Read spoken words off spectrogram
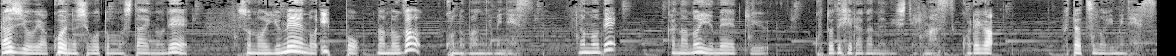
ラジオや声の仕事もしたいのでその夢への一歩なのがこの番組です。なのでかなの夢ということでひらがなにしています。これが2つの意味です。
